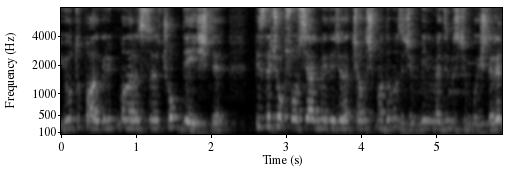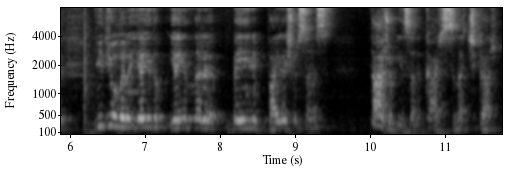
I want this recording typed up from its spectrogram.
YouTube algoritmaları çok değişti. Biz de çok sosyal medyada çalışmadığımız için, bilmediğimiz için bu işleri videoları, yayınları beğenip paylaşırsanız daha çok insanın karşısına çıkar.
